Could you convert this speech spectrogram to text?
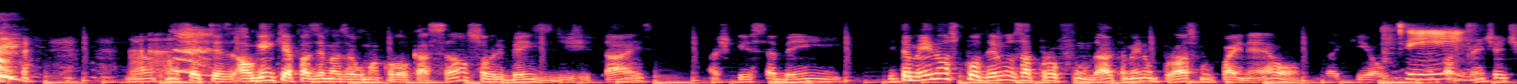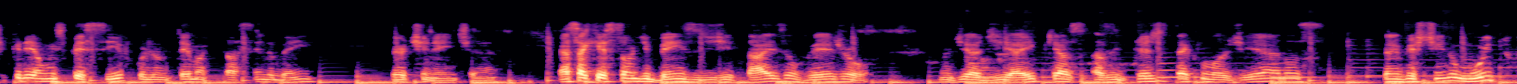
Não, com certeza. Alguém quer fazer mais alguma colocação sobre bens digitais? Acho que isso é bem. E também nós podemos aprofundar também no próximo painel, daqui ao Sim. frente, a gente cria um específico de um tema que está sendo bem pertinente, né? Essa questão de bens digitais eu vejo no dia a dia aí que as, as empresas de tecnologia elas estão investindo muito,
